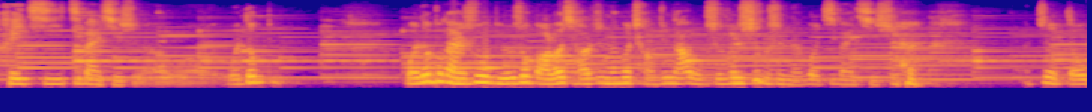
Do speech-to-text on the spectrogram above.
黑七击败骑士，我我都不我都不敢说，比如说保罗乔治能够场均拿五十分，是不是能够击败骑士？这都。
